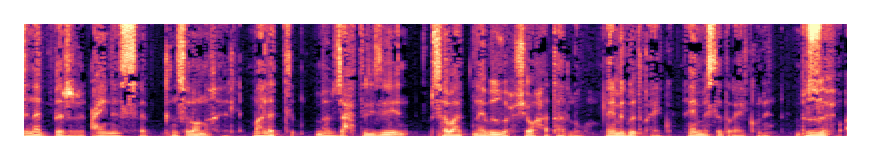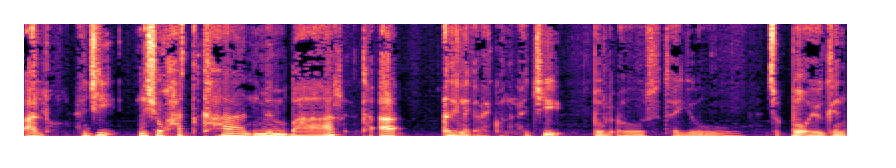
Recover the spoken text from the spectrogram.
ዝነብር ዓይነት ሰብ ክንስሎ ንኽእል ማለት መብዛሕትኡ ግዜ ሰባት ናይ ብዙሕ ሸውሃት ኣለዎ ናይ ምግቢ ጥራይ ይኮ ናይ መስተ ጥራይ ኣይኮነን ብዙሕ ኣሎ ሕጂ ንሸውሃትካ ምንባር ከዓ ቀሊል ነገር ኣይኮነን ሕጂ ብልዑ ስተዩ ጽቡቕ እዩ ግን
